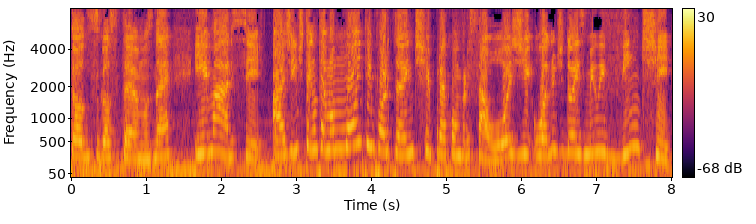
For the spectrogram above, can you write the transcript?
Todos gostamos, né? E Marci, a gente tem um tema muito importante para conversar hoje. O ano de 2020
